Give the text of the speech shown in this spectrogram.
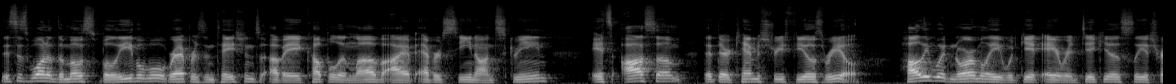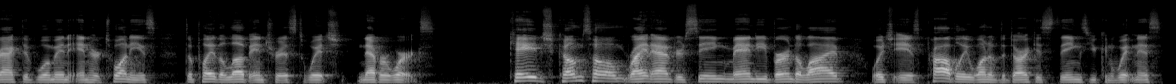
this is one of the most believable representations of a couple in love I have ever seen on screen. It's awesome that their chemistry feels real. Hollywood normally would get a ridiculously attractive woman in her 20s to play the love interest, which never works. Cage comes home right after seeing Mandy burned alive, which is probably one of the darkest things you can witness,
